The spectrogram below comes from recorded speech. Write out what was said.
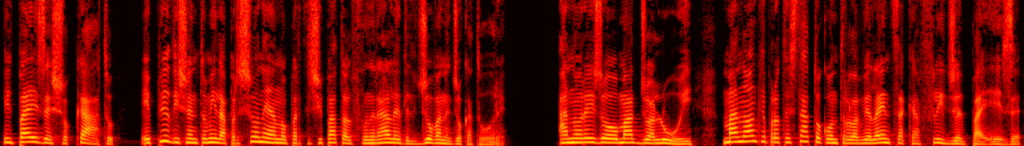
Il paese è scioccato e più di 100.000 persone hanno partecipato al funerale del giovane giocatore. Hanno reso omaggio a lui, ma hanno anche protestato contro la violenza che affligge il paese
